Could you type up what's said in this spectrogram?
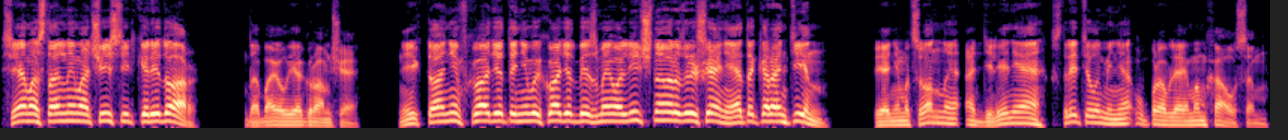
«Всем остальным очистить коридор!» — добавил я громче. «Никто не входит и не выходит без моего личного разрешения. Это карантин!» Реанимационное отделение встретило меня управляемым хаосом.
